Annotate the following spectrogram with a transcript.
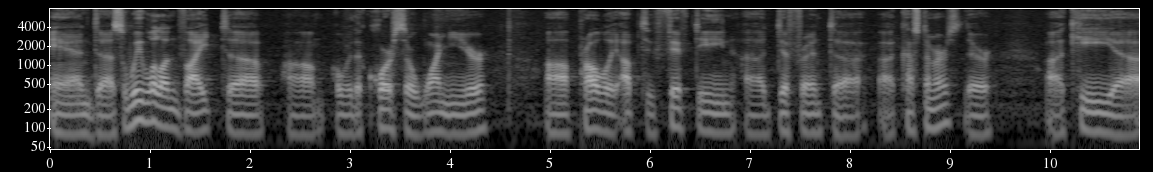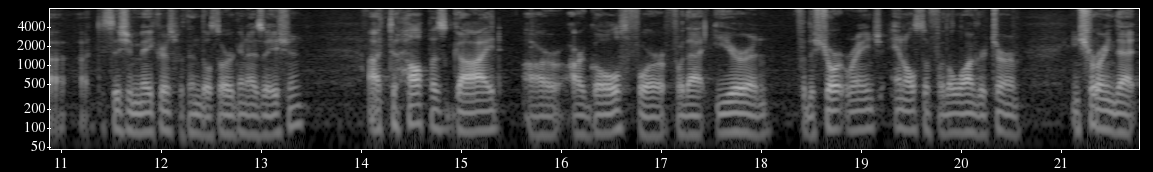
and uh, so we will invite uh, um, over the course of one year. Uh, probably up to 15 uh, different uh, customers. They're key uh, uh, decision makers within those organizations to help us guide our, our goals for, for that year and for the short range and also for the longer term, ensuring that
